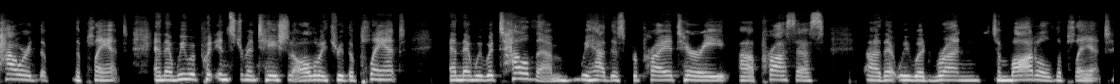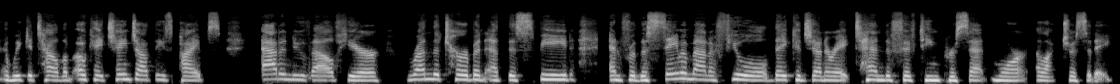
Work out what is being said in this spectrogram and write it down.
powered the, the plant. And then we would put instrumentation all the way through the plant. And then we would tell them we had this proprietary uh, process uh, that we would run to model the plant. And we could tell them, okay, change out these pipes, add a new valve here, run the turbine at this speed. And for the same amount of fuel, they could generate 10 to 15% more electricity.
